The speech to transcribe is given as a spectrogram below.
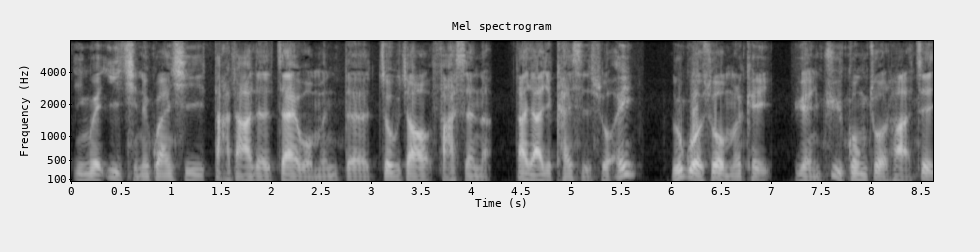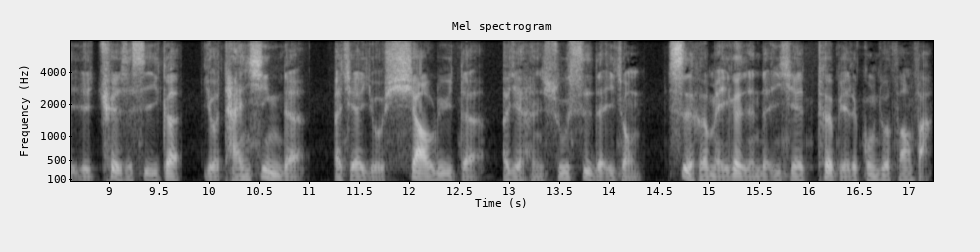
因为疫情的关系，大大的在我们的周遭发生了。大家就开始说：“哎，如果说我们可以远距工作的话，这也确实是一个。”有弹性的，而且有效率的，而且很舒适的一种适合每一个人的一些特别的工作方法。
